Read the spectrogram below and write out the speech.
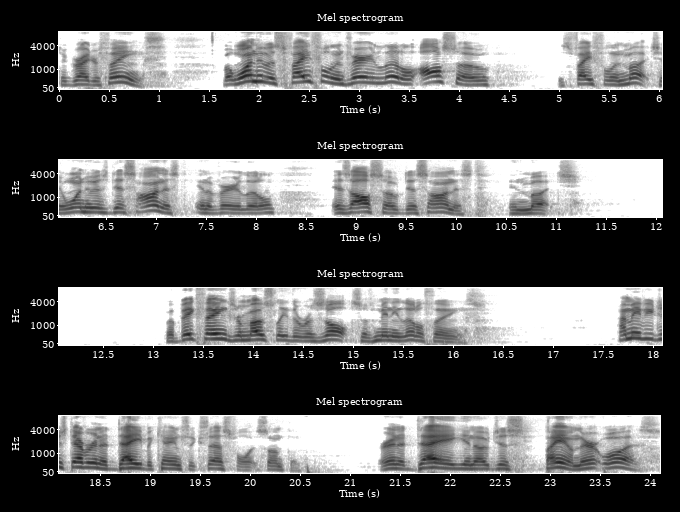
to greater things. But one who is faithful in very little also is faithful in much. And one who is dishonest in a very little is also dishonest in much. But big things are mostly the results of many little things. How many of you just ever in a day became successful at something? Or in a day, you know, just bam, there it was.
